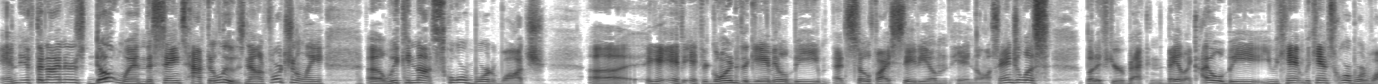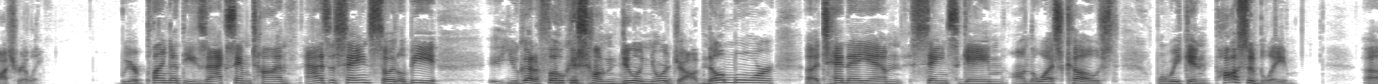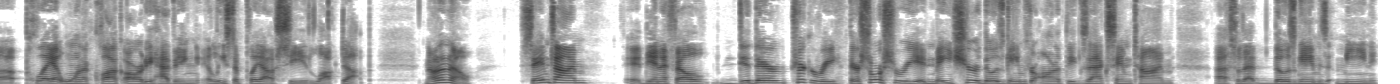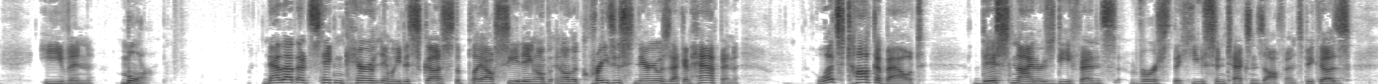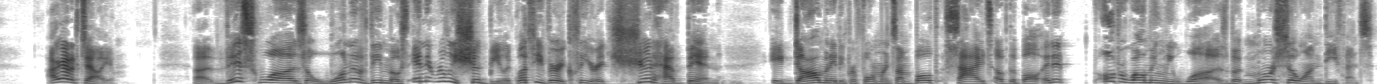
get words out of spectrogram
And if the Niners don't win, the Saints have to lose. Now, unfortunately, uh, we cannot scoreboard watch. Uh, if, if you're going to the game, it'll be at SoFi Stadium in Los Angeles. But if you're back in the Bay, like I will be, you can't we can't scoreboard watch really. We are playing at the exact same time as the Saints, so it'll be you got to focus on doing your job. No more uh, 10 a.m. Saints game on the West Coast where we can possibly uh, play at 1 o'clock already having at least a playoff seed locked up. No, no, no. Same time, eh, the NFL did their trickery, their sorcery, and made sure those games were on at the exact same time uh, so that those games mean even more. Now that that's taken care of and we discussed the playoff seeding and all the crazy scenarios that can happen, let's talk about this Niners defense versus the Houston Texans offense because I got to tell you, uh, this was one of the most, and it really should be, like, let's be very clear, it should have been a dominating performance on both sides of the ball, and it overwhelmingly was, but more so on defense.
